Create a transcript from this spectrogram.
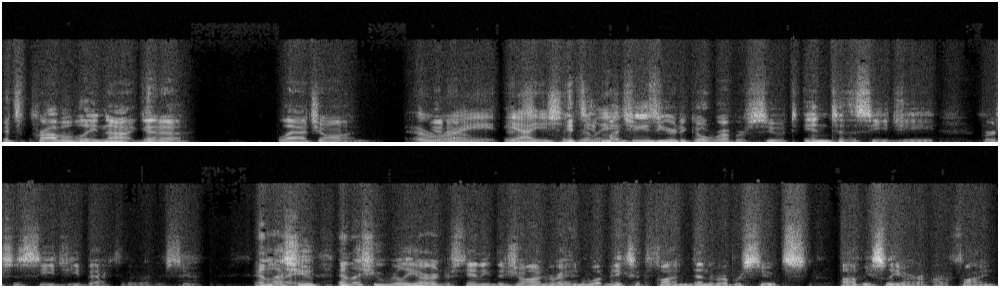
it's probably not going to latch on. right. yeah, It's- you should It's really. much easier to go rubber suit into the CG versus CG back to the rubber suit. Unless you unless you really are understanding the genre and what makes it fun, then the rubber suits obviously are are fine.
